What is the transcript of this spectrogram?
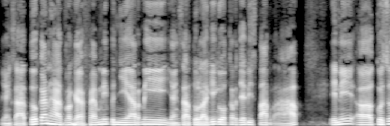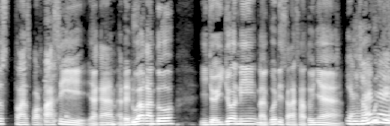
Yang satu kan Hard Rock FM nih penyiar nih. Yang satu lagi gua kerja di startup. Ini eh, khusus transportasi ya kan. Ada dua kan tuh. Ijo-ijo nih. Nah gue di salah satunya. Yang Hijau mana? putih.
